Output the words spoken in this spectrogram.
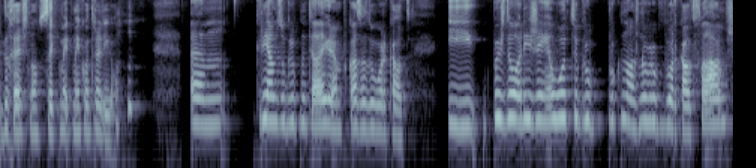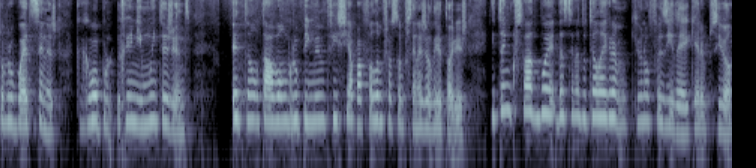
de resto não sei como é que me encontrariam. um, criámos o grupo no Telegram por causa do workout e depois deu origem a outro grupo, porque nós no grupo do workout falávamos sobre o bué de cenas, que acabou por reunir muita gente. Então estava um grupinho mesmo fixe e pá, falamos só sobre cenas aleatórias. E tenho gostado bué da cena do Telegram, que eu não fazia ideia que era possível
